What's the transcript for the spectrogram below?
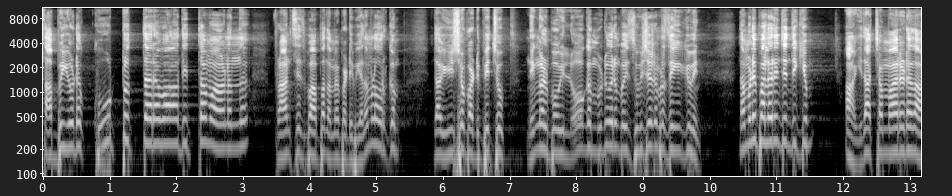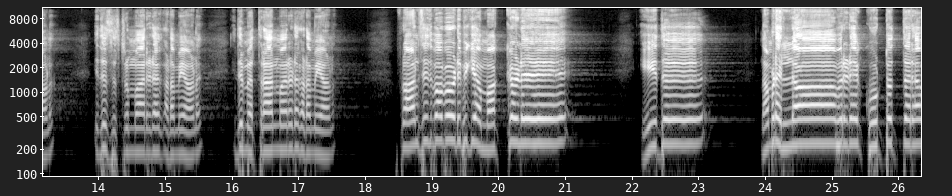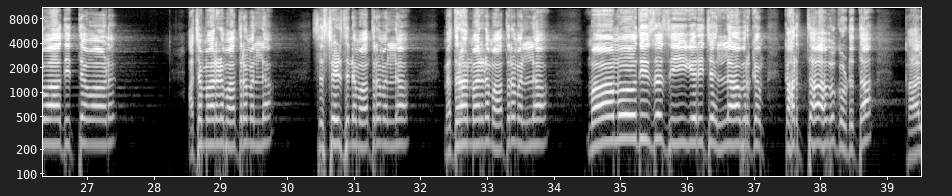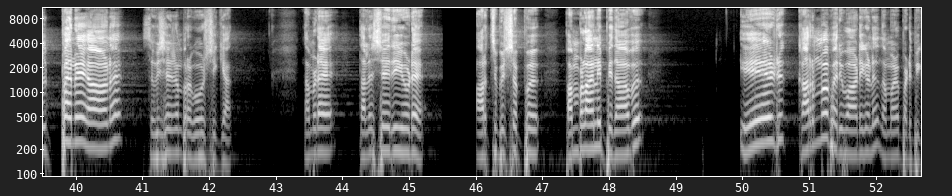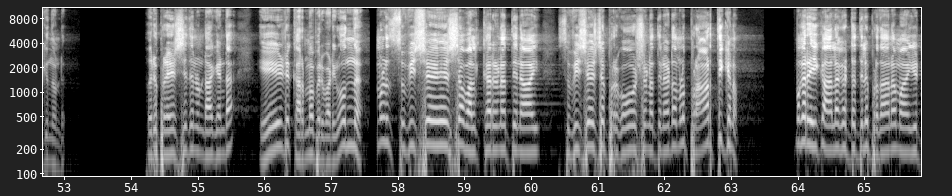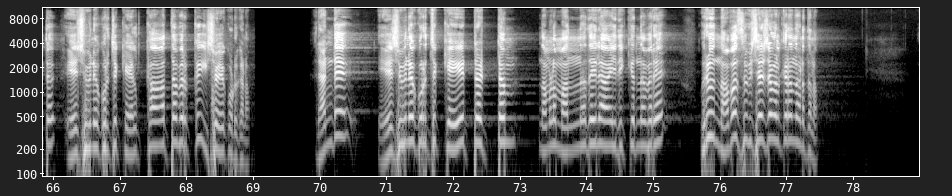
സഭയുടെ കൂട്ടുത്തരവാദിത്തമാണെന്ന് ഫ്രാൻസിസ് പാപ്പ നമ്മെ പഠിപ്പിക്കുക. നമ്മൾ ഓർക്കും ഇതാ ഈശോ പഠിപ്പിച്ചു നിങ്ങൾ പോയി ലോകം മുഴുവനും പോയി സുവിശേഷം പ്രസംഗിക്കുവിൻ. നമ്മൾ പലരും ചിന്തിക്കും ആ ഇത് അച്ഛന്മാരുടേതാണ് ഇത് സിസ്റ്റർമാരുടെ കടമയാണ് ഇത് മെത്രാന്മാരുടെ കടമയാണ്. ഫ്രാൻസിസ് പാപ്പ പഠിപ്പിക്കുക മക്കളെ ഇത് നമ്മുടെ എല്ലാവരുടെയും കൂട്ടുത്തരവാദിത്തമാണ് അച്ഛന്മാരുടെ മാത്രമല്ല സിസ്റ്റേഴ്സിന്റെ മാത്രമല്ല മെത്രാന്മാരുടെ മാത്രമല്ല മാമോദിസ സ്വീകരിച്ച എല്ലാവർക്കും കർത്താവ് കൊടുത്ത കൽപ്പനയാണ് സുവിശേഷം പ്രഘോഷിക്കാൻ. നമ്മുടെ തലശ്ശേരിയുടെ ആർച്ച് ബിഷപ്പ് പമ്പളാനി പിതാവ് ഏഴ് കർമ്മ പരിപാടികൾ നമ്മളെ പഠിപ്പിക്കുന്നുണ്ട്. ഒരു പ്രേക്ഷിതനുണ്ടാകേണ്ട ഏഴ് കർമ്മ പരിപാടികൾ ഒന്ന് നമ്മൾ സുവിശേഷവൽക്കരണത്തിനായി സുവിശേഷ പ്രഘോഷണത്തിനായിട്ട് നമ്മൾ പ്രാർത്ഥിക്കണം. നമുക്കറിയാം ഈ കാലഘട്ടത്തിൽ പ്രധാനമായിട്ട് യേശുവിനെ കുറിച്ച് കേൾക്കാത്തവർക്ക് ഈശോയെ കൊടുക്കണം. രണ്ട് യേശുവിനെ കുറിച്ച് കേട്ടിട്ടും നമ്മൾ മന്ദതയിലായിരിക്കുന്നവരെ ഒരു നവസുവിശേഷവൽക്കരണം നടത്തണം.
